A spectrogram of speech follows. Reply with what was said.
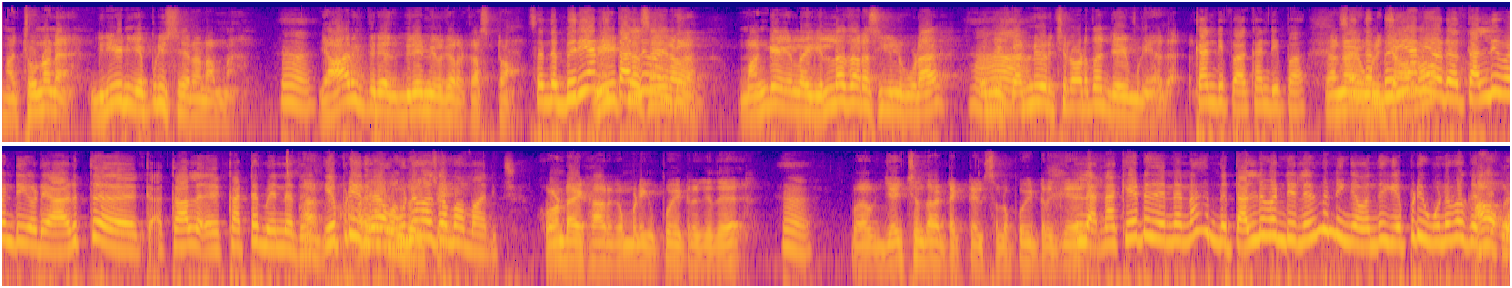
நான் சொன்னேன் பிரியாணி எப்படி செய்யறோம் நம்ம. யாருக்கு தெரியாது பிரியாணி இருக்கிற கஷ்டம். வீட்டுல தள்ளு மங்கைகள இல்லதரசிகள் கூட கொஞ்சம். கண்ணெரிச்சலோட தான் செய்ய முடியாது கண்டிப்பா கண்டிப்பா. இந்த பிரியாணியோட தள்ளி வண்டியோட அடுத்த கால கட்டம் என்னது? எப்படி வந்துருச்சு. உணவகமா மாறிச்சு? ஹோண்டாய் கார் கம்பெனிக்கு போயிட்டு இருக்குது ஜெயச்சந்திரா டெக்டைல்ஸ்ல போயிட்டு இருக்கு இல்ல நான் கேட்டது என்னன்னா இந்த தள்ளு வண்டியில இருந்து நீங்க வந்து எப்படி உணவகத்துக்கு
